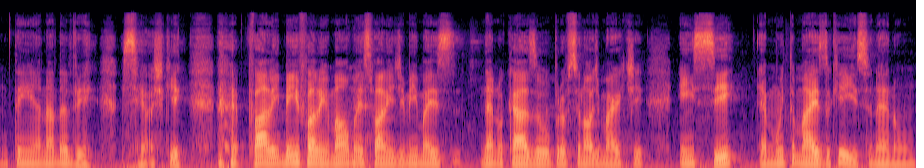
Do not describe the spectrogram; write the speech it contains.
não tenha nada a ver. Assim, acho que falem bem, falem mal, mas é. falem de mim, mas né, no caso o profissional de marketing em si é muito mais do que isso, né? Não,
